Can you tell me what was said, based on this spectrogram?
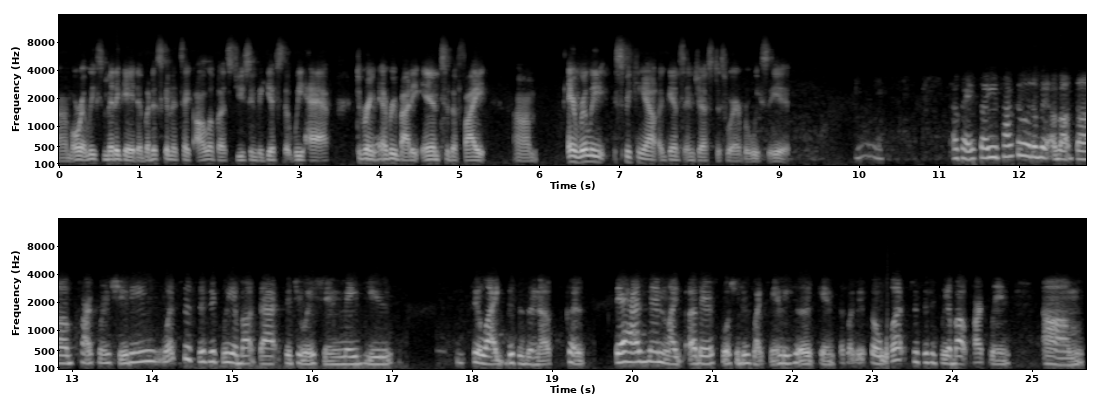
um, or at least mitigated but it's going to take all of us using the gifts that we have to bring right, everybody into the fight um, and really speaking out against injustice wherever we see it. Okay, so you talked a little bit about the Parkland shooting. What specifically about that situation made you feel like this is enough? Because there has been like other school shootings like Sandy Hook and stuff like this. So what specifically about Parkland um,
